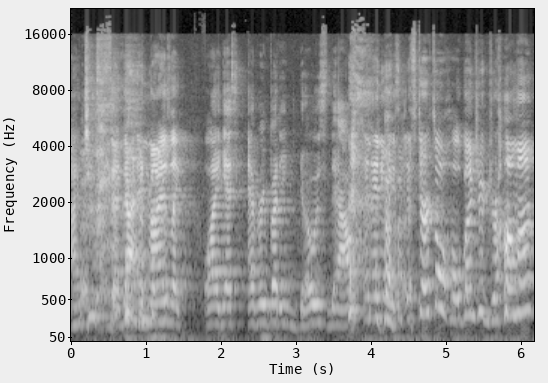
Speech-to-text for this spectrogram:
I just said that. And Maya's like, well, I guess everybody knows now. And anyways, it starts a whole bunch of drama,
